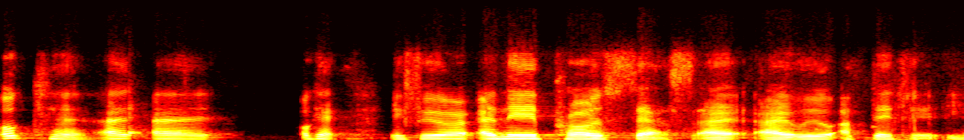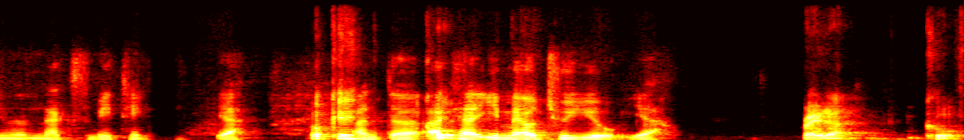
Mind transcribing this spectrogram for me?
Okay, I, I, okay, if you are any process, I, I will update it in the next meeting. Okay, and uh, I can email to you. Yeah. right on. Cool.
